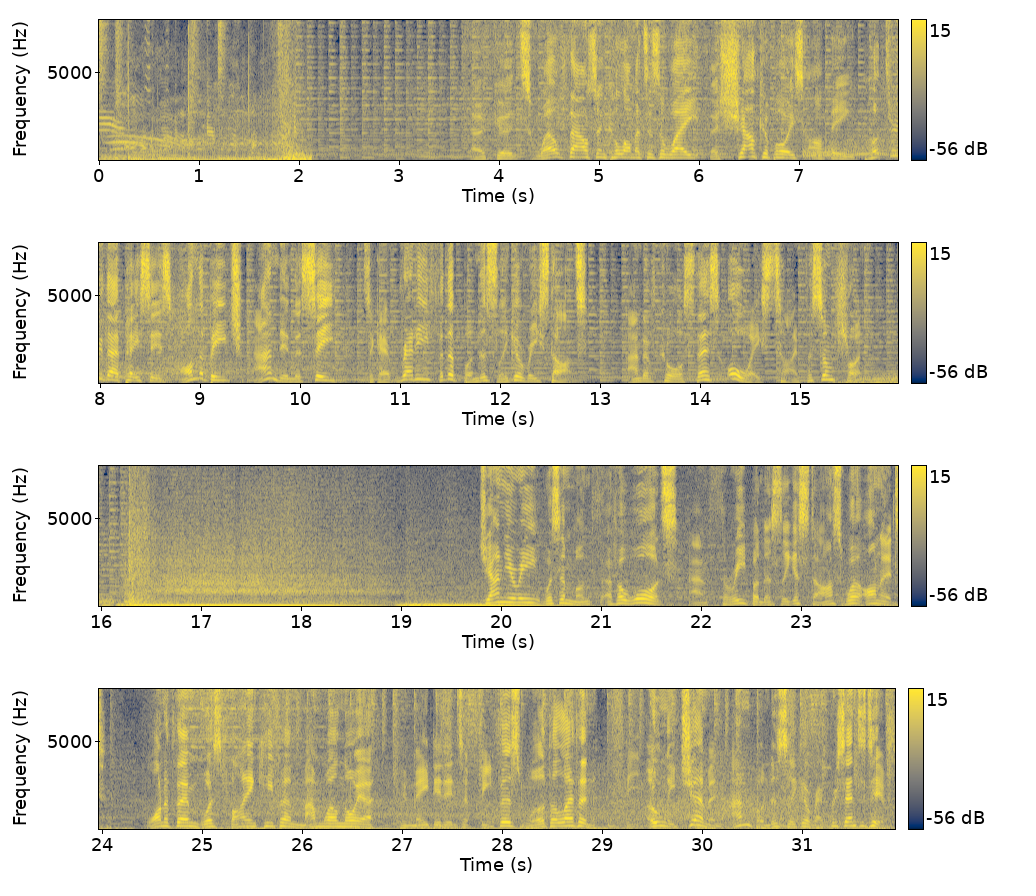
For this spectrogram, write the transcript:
A good 12,000 kilometers away, the Schalke boys are being put through their paces on the beach and in the sea to get ready for the Bundesliga restart. And of course, there's always time for some fun. January was a month of awards, and three Bundesliga stars were honoured. One of them was Bayern keeper Manuel Neuer, who made it into FIFA's World 11, the only German and Bundesliga representative.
